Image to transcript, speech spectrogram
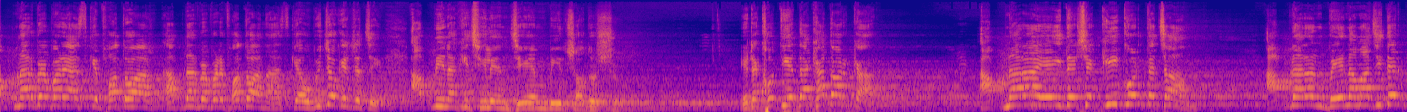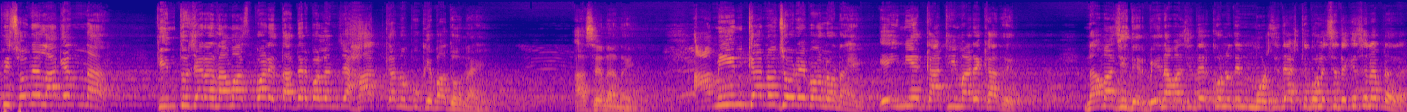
আপনার ব্যাপারে আজকে ফতোয়া, আপনার ব্যাপারে ফতোয়া না, আজকে অভিযোগ এসেছে। আপনি নাকি ছিলেন জেএমবির সদস্য। এটা খতিয়ে দেখা দরকার। আপনারা এই দেশে কি করতে চান? আপনারা বেনামাজিদের পিছনে লাগেন না। কিন্তু যারা নামাজ পড়ে, তাদের বলেন যে, হাত কেন বুকে বাঁধো নাই? আছে না নাই? আমিন কেন জোরে বলো নাই? এই নিয়ে কাঠি মারে কাদের? নামাজিদের, বেনামাজিদের কোনোদিন মসজিদে আসতে বলেছে, দেখেছেন আপনারা?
